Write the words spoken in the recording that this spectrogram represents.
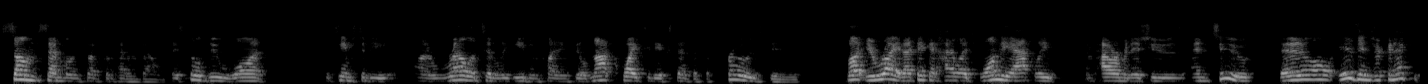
some semblance of competitive balance. They still do want the teams to be on a relatively even playing field, not quite to the extent that the pros do. But you're right. I think it highlights one, the athlete empowerment issues, and two, that it all is interconnected.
